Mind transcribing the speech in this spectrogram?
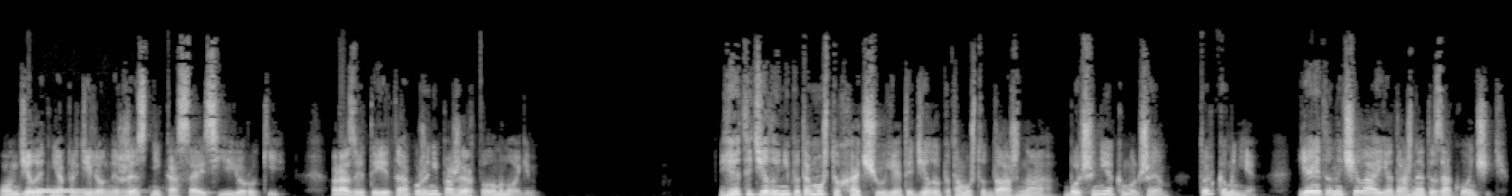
Он делает неопределенный жест, не касаясь ее руки. Разве ты и так уже не пожертвовала многим? Я это делаю не потому, что хочу, я это делаю потому, что должна. Больше некому, Джем. Только мне. Я это начала, и я должна это закончить.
